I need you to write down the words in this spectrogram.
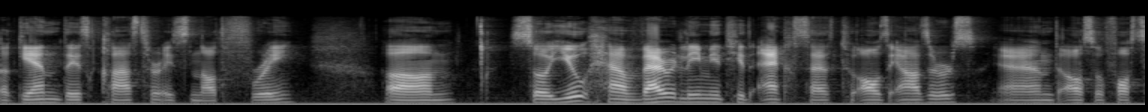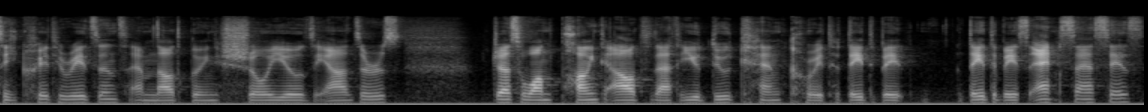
again, this cluster is not free. Um, so you have very limited access to all the others and also for security reasons, I'm not going to show you the others. Just want to point out that you do can create database, database accesses.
